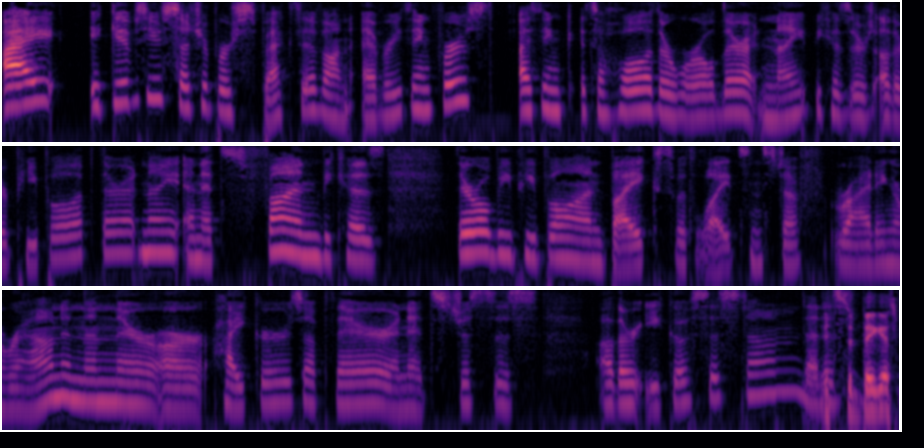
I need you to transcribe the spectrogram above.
I it gives you such a perspective on everything. First, I think it's a whole other world there at night because there's other people up there at night and it's fun because there will be people on bikes with lights and stuff riding around and then there are hikers up there and it's just this other ecosystem that It's is the biggest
